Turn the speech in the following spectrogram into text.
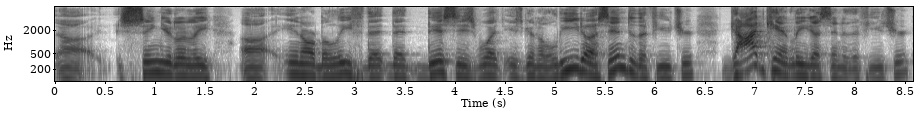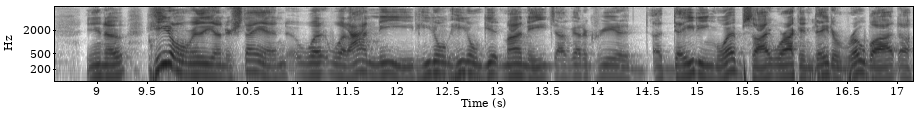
uh, singularly uh, in our belief that that this is what is going to lead us into the future. God can't lead us into the future. You know, He don't really understand what what I need. He don't He don't get my needs. I've got to create a, a dating website where I can date a robot, uh,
